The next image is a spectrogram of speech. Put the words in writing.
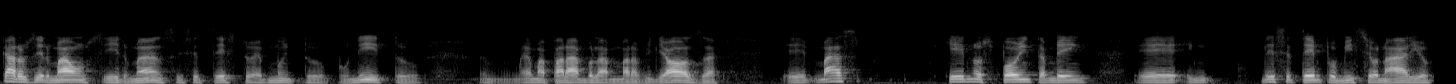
Caros irmãos e irmãs, esse texto é muito bonito, é uma parábola maravilhosa, eh, mas que nos põe também, eh, nesse tempo missionário,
